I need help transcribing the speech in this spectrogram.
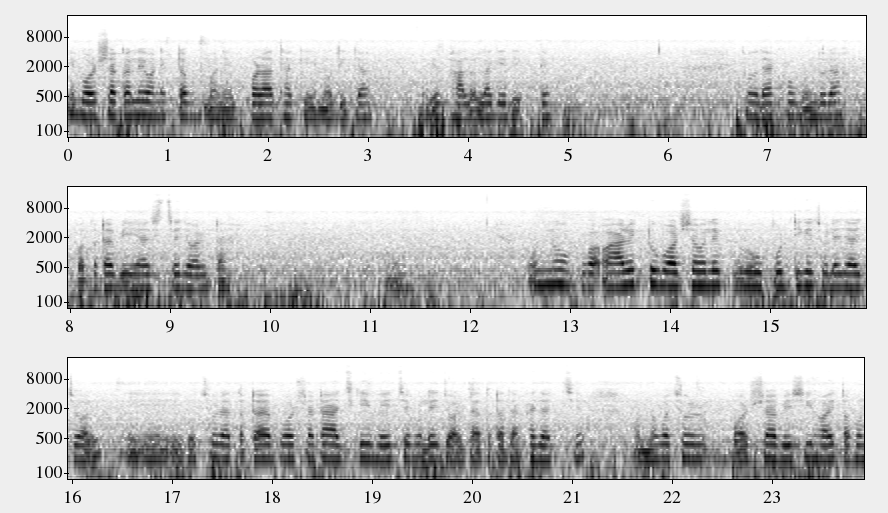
এই বর্ষাকালে অনেকটা মানে ভরা থাকে নদীটা। বেশ ভালো লাগে দেখতে। তো দেখো বন্ধুরা, কতটা বেয়ে আসছে জলটা। অন্য আরও একটু বর্ষা হলে পুরো উপর দিকে চলে যায় জল। এই বছর এতটা বর্ষাটা আজকেই হয়েছে বলে জলটা এতটা দেখা যাচ্ছে। অন্য বছর বর্ষা বেশি হয় তখন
